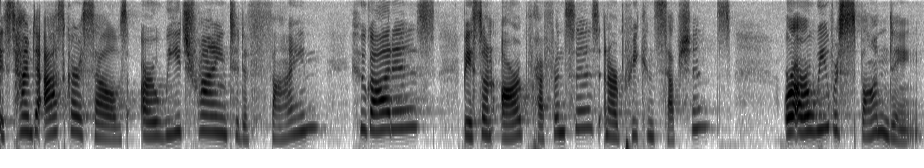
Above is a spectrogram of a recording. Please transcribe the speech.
It's time to ask ourselves are we trying to define who God is based on our preferences and our preconceptions? Or are we responding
